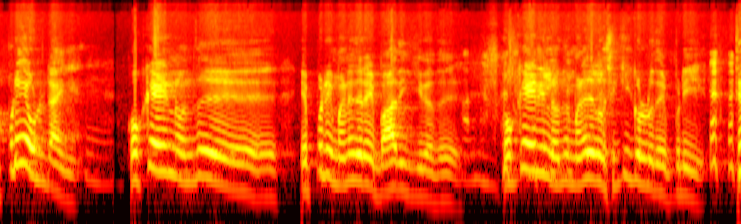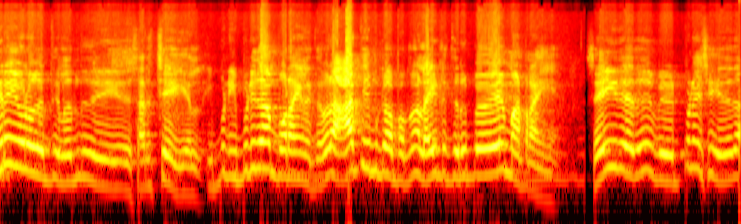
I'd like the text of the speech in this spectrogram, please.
அப்படியே விட்டுட்டாங்க. கொக்கைன் வந்து எப்படி மனிதரை பாதிக்கிறது? கொக்கைனில் வந்து மனிதர்கள் சிக்கிக்கொள்வது எப்படி? திரையுலகத்திலிருந்து சர்ச்சைகள். இப்படி இப்படி தான் போகிறாங்களே தவிர அதிமுக பக்கம் லைட்டு திருப்பவே மாட்றாங்க. செய்தது விற்பனை செய்தது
